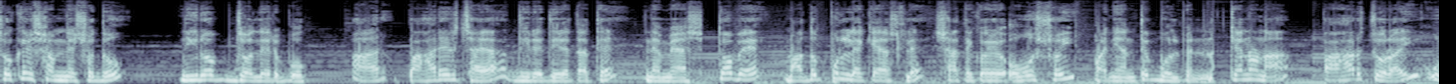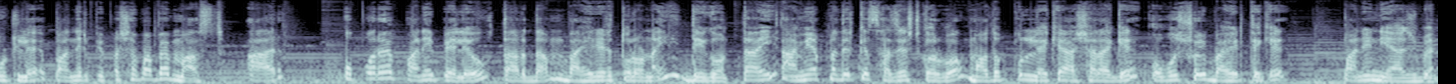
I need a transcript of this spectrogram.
চোখের সামনে শুধু নীরব জলের বুক। আর পাহাড়ের ছায়া ধীরে ধীরে তাতে নেমে আসে। তবে মাধবপুর লেকে আসলে সাথে করে অবশ্যই পানি আনতে বলবেন না। কেননা পাহাড় চোরাই উঠলে পানির পিপাসা পাবে মাস্ট আর উপরে পানি পেলেও তার দাম বাহিরের তুলনায় দ্বিগুণ। তাই আমি আপনাদেরকে সাজেস্ট করব মাধবপুর লেকে আসার আগে অবশ্যই বাহির থেকে পানি নিয়ে আসবেন।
